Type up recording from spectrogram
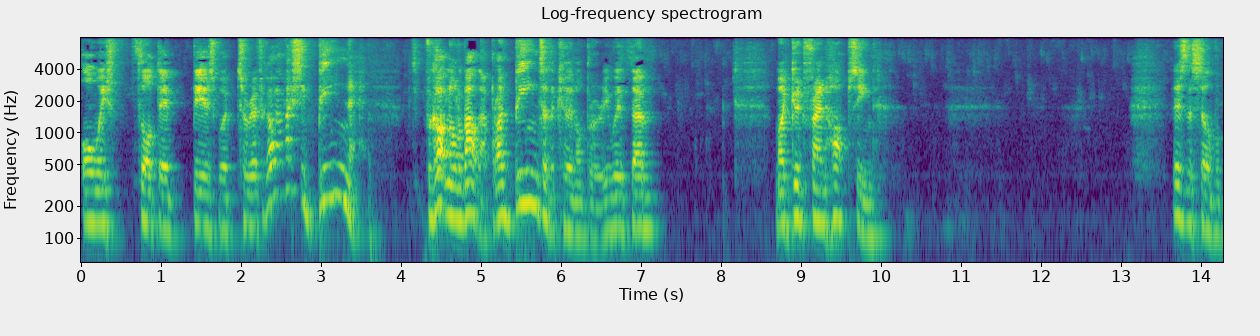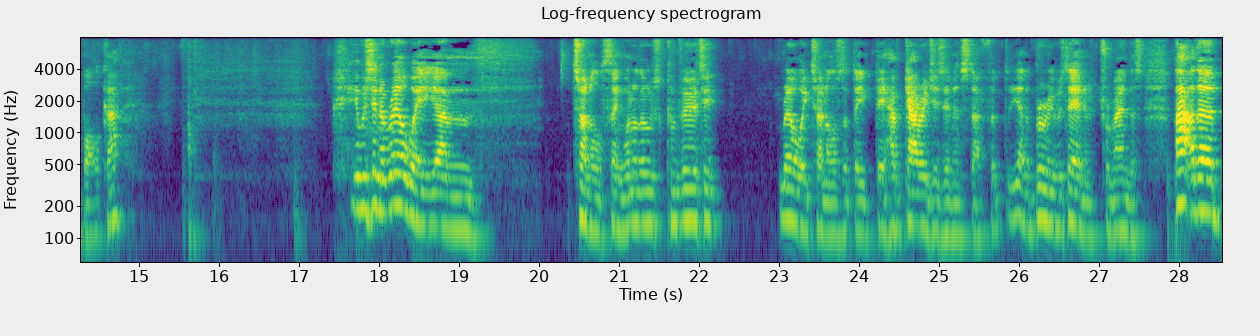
always thought their beers were terrific. I've actually been there. Forgotten all about that, but I've been to the Kernel Brewery with um, my good friend Hopsine. There's the silver bottle cap. It was in a railway um, tunnel thing, one of those converted railway tunnels that they, they have garages in and stuff. But yeah, the brewery was there and it was tremendous. Part of the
